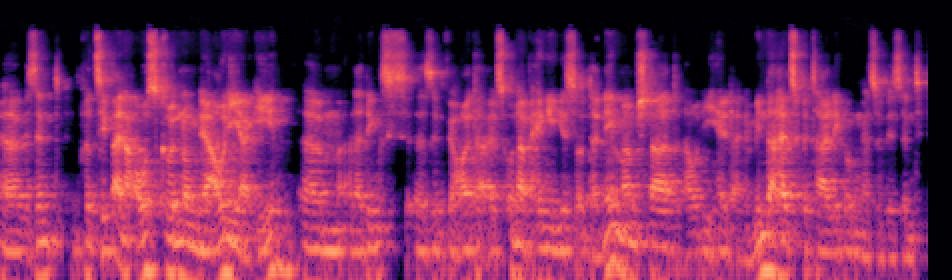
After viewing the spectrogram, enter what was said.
Äh, wir sind im Prinzip eine Ausgründung der Audi AG. Ähm, allerdings äh, sind wir heute als unabhängiges Unternehmen am Start. Audi hält eine Minderheitsbeteiligung, also wir sind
